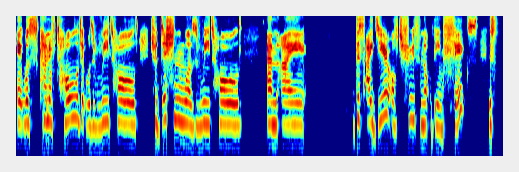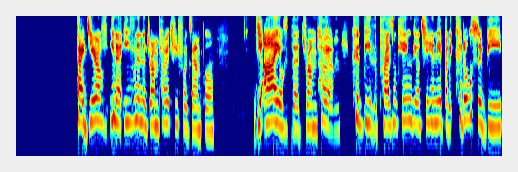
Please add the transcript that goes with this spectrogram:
It was kind of told it was retold tradition was retold and i this idea of truth not being fixed this idea of you know even in the drum poetry for example the eye of the drum poem could be the present king, the Okyenhene, but it could also be,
